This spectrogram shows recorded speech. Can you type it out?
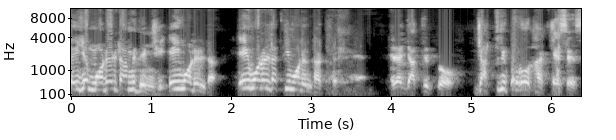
এই- যে মডেলটা আমি দেখছি এই মডেলটা এই মডেলটা কি মডেল থাকছে? এটা যাত্রী প্রো যাত্রী প্রো থাকছে। এস এস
